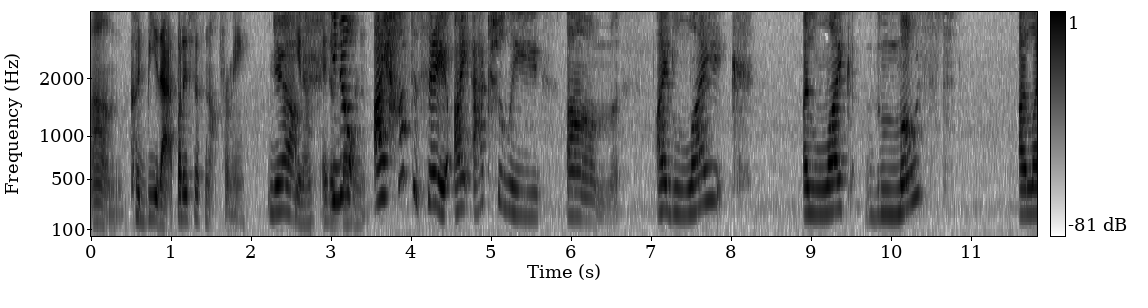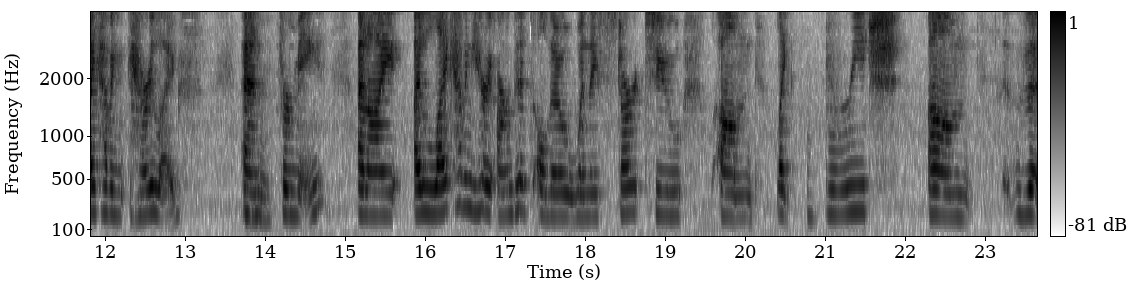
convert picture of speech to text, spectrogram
um, could be that, but it's just not for me. Yeah. You know, it just you know, doesn't- I have to say, I actually, um, I like, I like the most, I like having hairy legs, and Mm-hmm. for me, and I, I like having hairy armpits, although when they start to, um, like, breach, um, the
